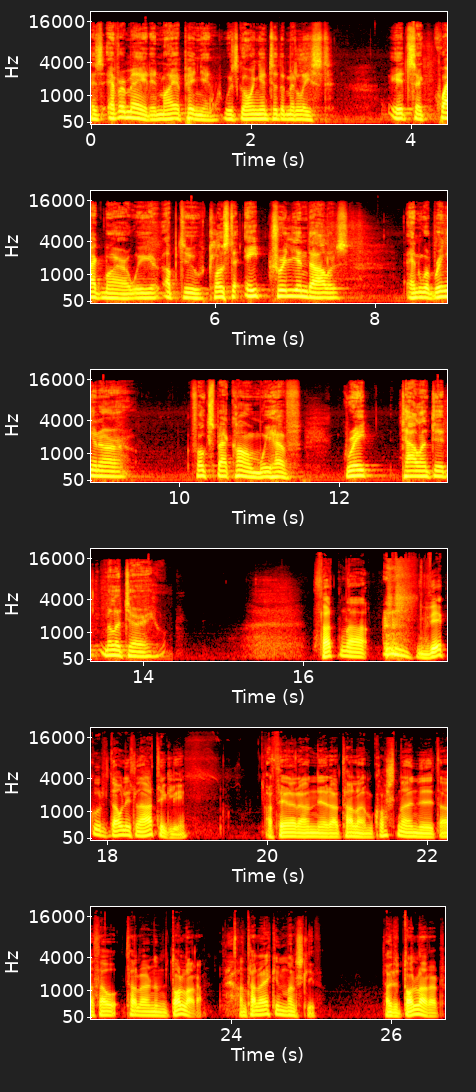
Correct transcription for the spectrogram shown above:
has ever made, in my opinion, was going into the Middle East. It's a quagmire. We're up to close to $8 trillion, and we're bringing our folks back home. We have great, talented military. Þarna vekur dálítið aðtegli að þegar hann er að tala um kostnaðin við þetta, þá talar hann um dollara. Hann talar ekki um mannslíf. Það eru dollarar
